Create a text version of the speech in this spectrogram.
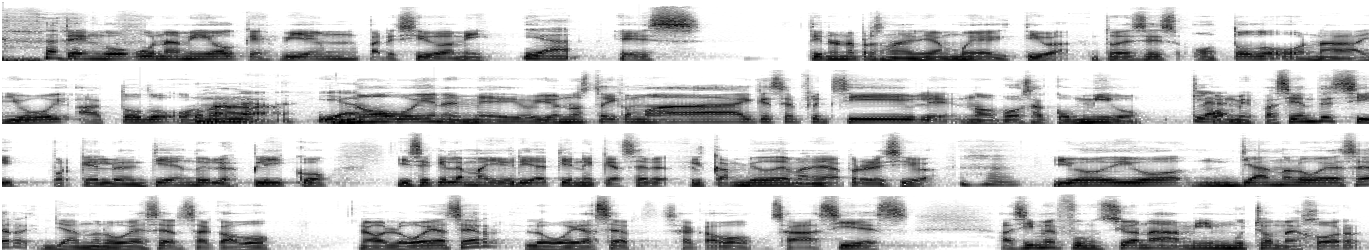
Tengo un amigo que es bien parecido a mí. Ya. Es tiene una personalidad muy adictiva. Entonces es o todo o nada. Yo voy a todo o, nada. No voy en el medio. Yo no estoy como, ah, hay que ser flexible. No, o sea, conmigo. Con mis pacientes sí, porque lo entiendo y lo explico. Y sé que la mayoría tiene que hacer el cambio de manera progresiva. Yo digo, ya no lo voy a hacer, ya no lo voy a hacer, se acabó. No, lo voy a hacer, lo voy a hacer, se acabó. O sea, así es. Así me funciona a mí mucho mejor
